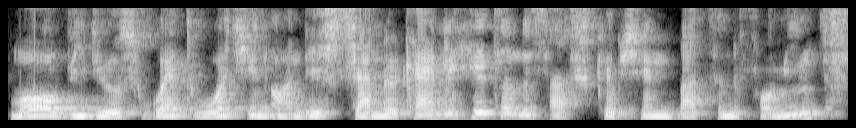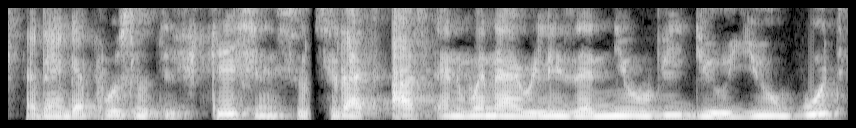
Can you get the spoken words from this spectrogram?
more videos worth watching on this channel. Kindly hit on the subscription button for me and then the post notifications so, so that as and when I release a new video, you would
